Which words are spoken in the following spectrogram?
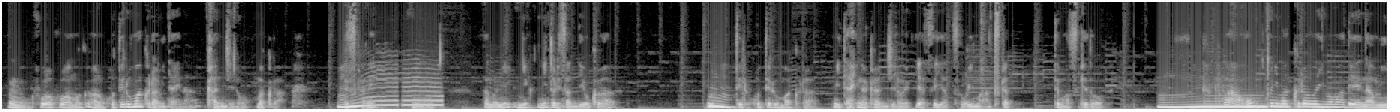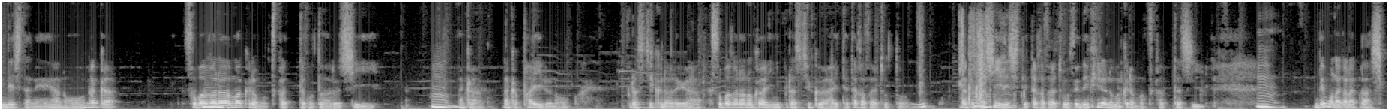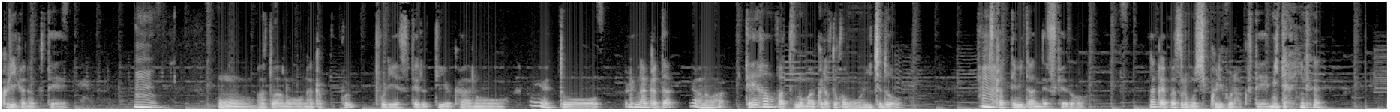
うん、ふわふわ枕、あの、ホテル枕みたいな感じの枕。ですかねうん。あの、に、にニトリさんでよく売ってるホテル枕みたいな感じの安いやつを今使ってますけど、うん。まあ本当に枕は今まで難民でしたね。あの、なんか、そば柄枕も使ったことあるし、うんなんか、なんかパイルのプラスチックのあれが、そば柄の代わりにプラスチックが入って高さがちょっと、なんか差し入れして高さが調整できるような枕も使ったし、うん。でもなかなかしっくりいかなくて、うん。うん、あとあの、なんかポポリエステルっていうか、あの、えっと、なんかだ、あの、低反発の枕とかも一度うん。使ってみたんですけど、なんかやっぱりそれもしっくりこなくて、みたい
